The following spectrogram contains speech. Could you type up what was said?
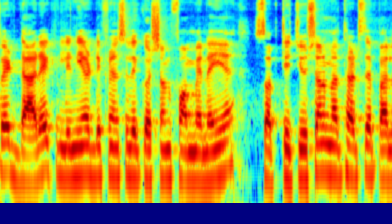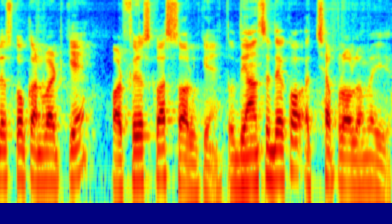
पे direct linear differential equation form में नहीं है। सब्सटीट्यूशन मेथड से पहले उसको कन्वर्ट किए और फिर उसके बाद सॉल्व किए। तो ध्यान से देखो अच्छा प्रॉब्लम है ये।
